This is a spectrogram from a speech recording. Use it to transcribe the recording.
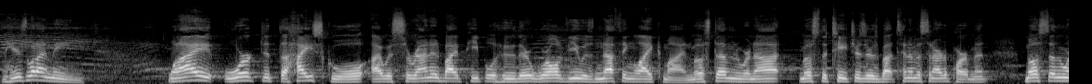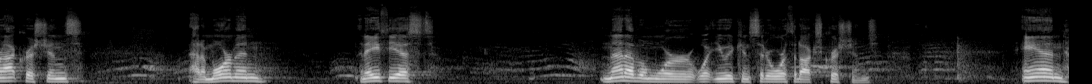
And here's what I mean when I worked at the high school, I was surrounded by people who their worldview was nothing like mine. Most of them were not, most of the teachers, there was about 10 of us in our department, most of them were not Christians. Had a Mormon, an atheist. None of them were what you would consider Orthodox Christians. And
